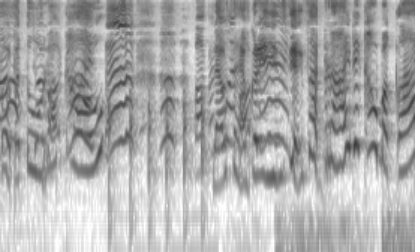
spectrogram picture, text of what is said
เปิดประตูรับเขา แล้วแซมก็ได้ยินเสียงสัตว์ร้ายได้เข้ามาใกล้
